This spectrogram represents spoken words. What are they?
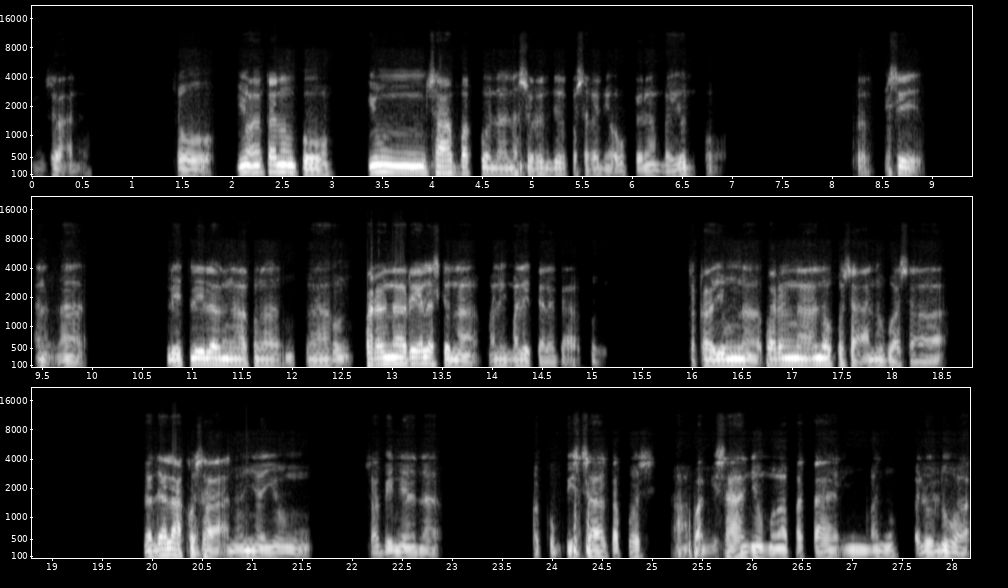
yung sa ano. So yung ang tanong ko yung sa habak ko na na-surrender ko sa kanya okay lang ba yun? O kasi ano na lately lang ako na, na parang na-realize ko na maling-mali talaga ako. Saka yung na parang na ano ko sa ano ba sa nadala ko sa ano niya yung sabi niya na pagkumpisa tapos ah, pamisahan yung mga patay, yung ano, kaluluwa.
